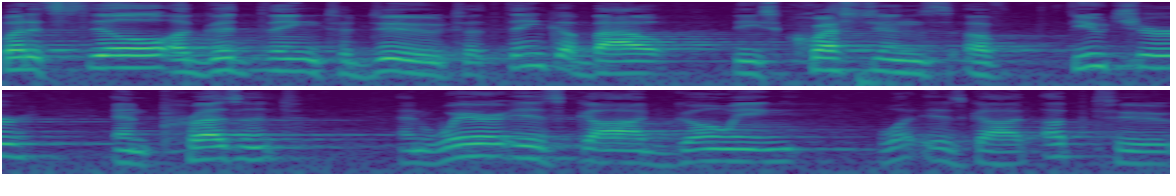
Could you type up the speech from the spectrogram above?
but it's still a good thing to do to think about these questions of future and present and where is God going, what is God up to,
